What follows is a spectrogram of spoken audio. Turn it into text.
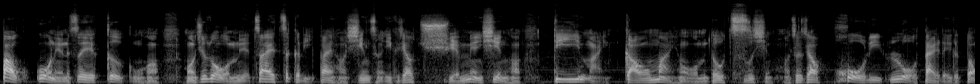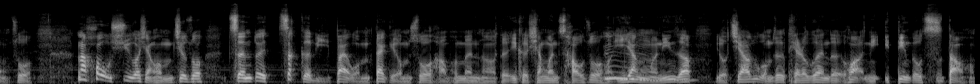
爆过年的这些个股哈，哦，就说我们在这个礼拜哈，形成一个叫全面性哈，低买高卖哈，我们都执行啊，这个叫获利落袋的一个动作。那后续我想，我们就说针对这个礼拜，我们带给我们所有好朋友们哈的一个相关操作哈，一样嘛。您只要有加入我们这个 Telegram 的话，你一定都知道哈。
